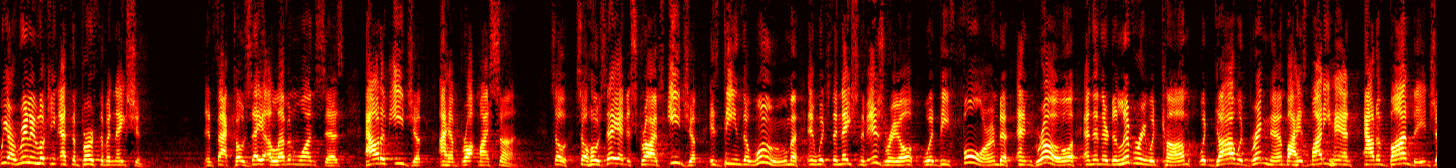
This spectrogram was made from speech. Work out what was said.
we are really looking at the birth of a nation. In fact, Hosea 11:1 says, "Out of Egypt I have brought my son." So, so Hosea describes Egypt as being the womb in which the nation of Israel would be formed and grow, and then their delivery would come, would God would bring them by his mighty hand out of bondage.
